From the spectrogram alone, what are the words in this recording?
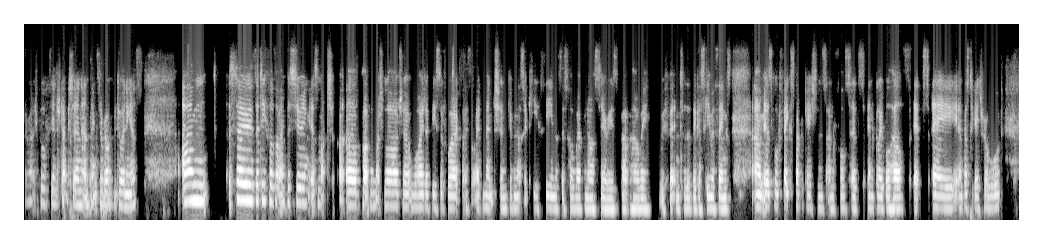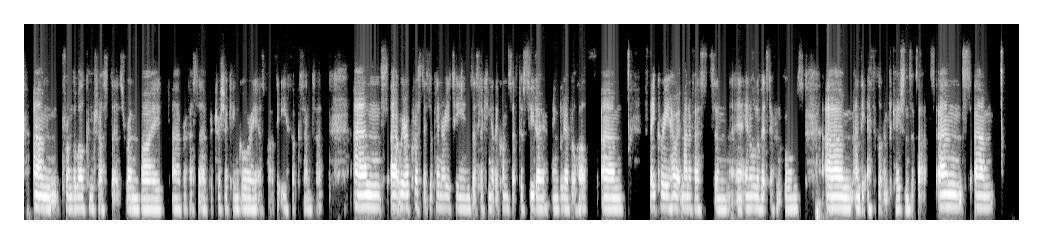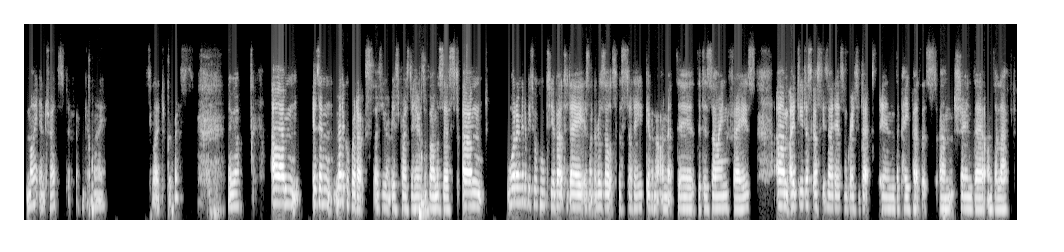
very much, Paul, for the introduction, and thanks everyone for joining us. Um, so the DPhil that I'm pursuing is much uh, part of a much larger, wider piece of work that I thought I'd mention, given that's a key theme of this whole webinar series about how we, we fit into the bigger scheme of things. Um, it's called Fakes, Fabrications and Falsehoods in Global Health. It's a investigator award um, from the Wellcome Trust that's run by uh, Professor Patricia Kingori as part of the Ethox Centre. And uh, we're a cross-disciplinary team that's looking at the concept of pseudo in global health. Um, fakery, how it manifests in, in all of its different forms, um, and the ethical implications of that. And um, my interest, if I can get my slide to progress, there we are, um, is in medical products, as you won't be surprised to hear as a pharmacist. Um, what I'm going to be talking to you about today isn't the results of the study, given that I'm at the, the design phase. Um, I do discuss these ideas in greater depth in the paper that's um, shown there on the left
